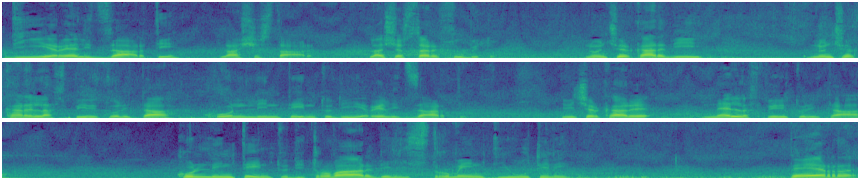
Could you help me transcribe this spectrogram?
di realizzarti, lascia stare, lascia stare subito. Non cercare, di, non cercare la spiritualità con l'intento di realizzarti, devi cercare nella spiritualità con l'intento di trovare degli strumenti utili per,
